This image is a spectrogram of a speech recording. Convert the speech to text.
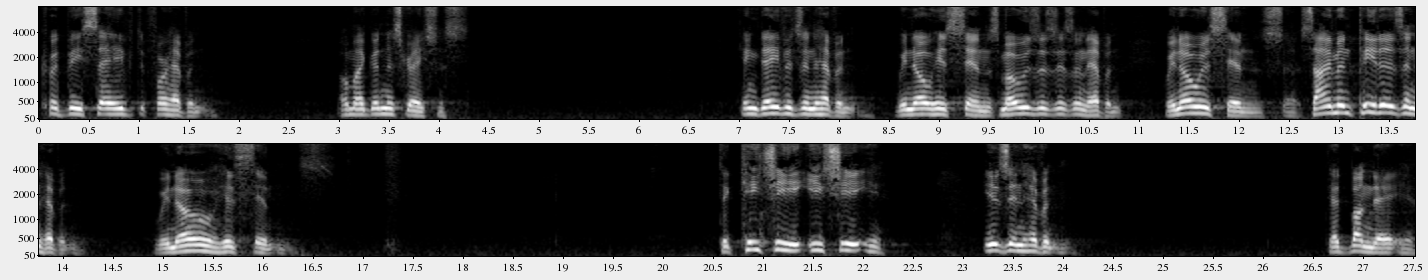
could be saved for heaven? Oh, my goodness gracious. King David's in heaven. We know his sins. Moses is in heaven. We know his sins. Uh, Simon is in heaven. We know his sins. Takeshi Ishii is in heaven. Ted Bundy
